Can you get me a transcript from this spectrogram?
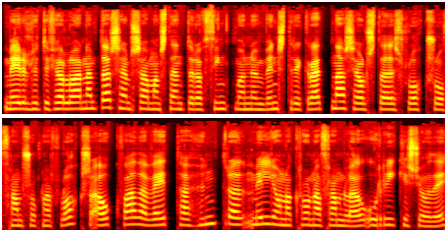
Meiri hluti fjárlaganemdar sem samanstendur af þingmönnum vinstri grætna, sjálfstæðisflokks og framsóknarflokks ákvað að veita 100 miljóna krónar framlag úr ríkisjóði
